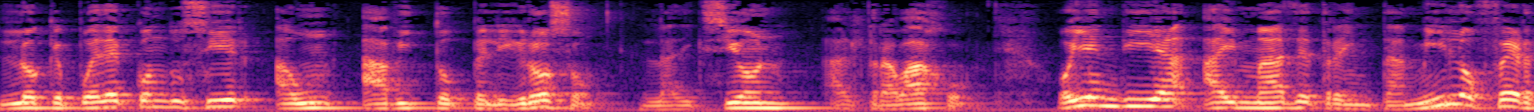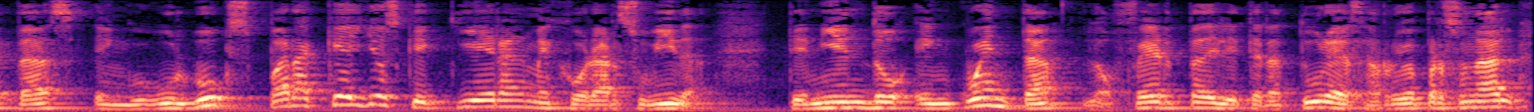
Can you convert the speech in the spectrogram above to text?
lo que puede conducir a un hábito peligroso, la adicción al trabajo. Hoy en día hay más de 30.000 ofertas en Google Books para aquellos que quieran mejorar su vida. Teniendo en cuenta la oferta de literatura de desarrollo personal,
